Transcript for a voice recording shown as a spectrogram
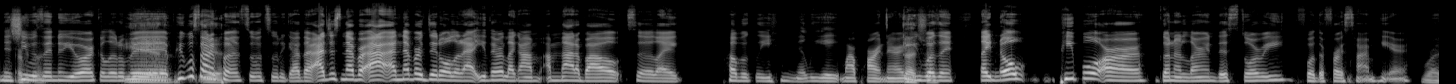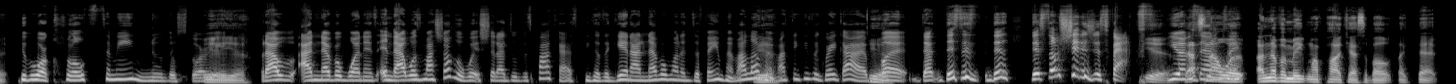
Then she was in New York a little bit. Yeah, People started yeah. putting two and two together. I just never I, I never did all of that either. Like I'm I'm not about to like publicly humiliate my partner. Gotcha. You wasn't like no people are gonna learn this story for the first time here. Right. People who are close to me knew the story. Yeah. Yeah. But I I never wanted and that was my struggle with should I do this podcast? Because again, I never want to defame him. I love Yeah. him. I think he's a great guy. Yeah. But that this is this this some shit is just facts. Yeah. You That's not what what I never make my podcast about like that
